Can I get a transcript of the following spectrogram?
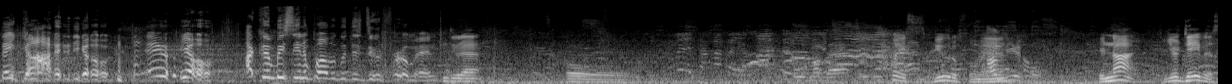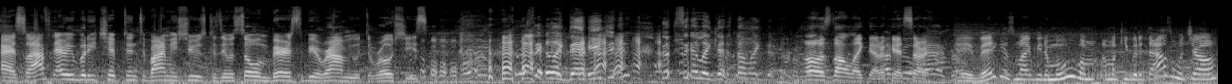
Thank God, yo. hey, yo, I couldn't be seen in public with this dude for real, man. Do that. Oh. This place is beautiful, man. I'm beautiful. You're not. You're Davis. All right, so after everybody chipped in to buy me shoes because they were so embarrassed to be around me with the Roshes. Don't say it like that, AJ. Don't say it like that. It's not like that. Oh, it's not like that. Okay, sorry. bad. Hey, Vegas might be the move. I'm, I'm gonna keep it a thousand with y'all.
